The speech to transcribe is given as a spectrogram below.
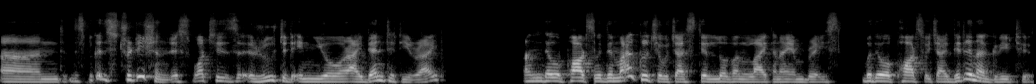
And this because it's tradition, it's what is rooted in your identity, right? And there were parts within my culture which I still love and like and I embrace, but there were parts which I didn't agree to,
